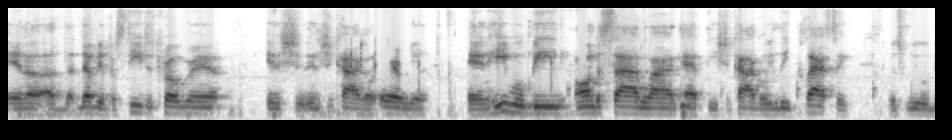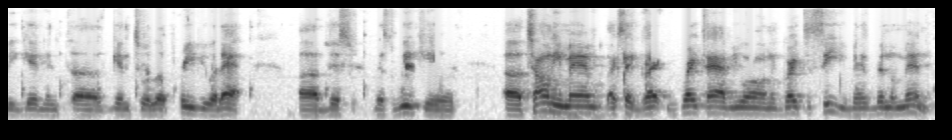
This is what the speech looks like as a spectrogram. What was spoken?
and uh, definitely a prestigious program in in Chicago area. And he will be on the sideline at the Chicago Elite Classic, which we will be getting uh, getting to a little preview of that uh, this this weekend. Uh, Tony, man, like I said, great, great to have you on and great to see you, man. It's been a minute.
